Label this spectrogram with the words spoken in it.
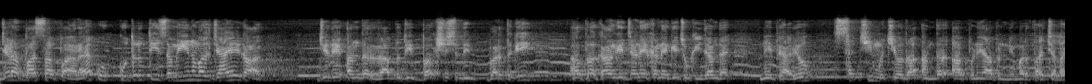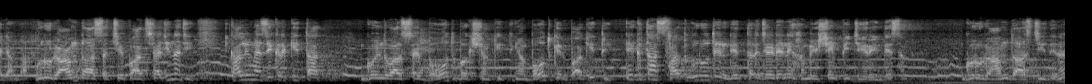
ਜਿਹੜਾ ਪਾਸਾ ਭਾਰ ਹੈ, ਉਹ ਕੁਦਰਤੀ ਜ਼ਮੀਨ ਵੱਲ ਜਾਏਗਾ। ਜਿਹਦੇ ਅੰਦਰ ਰੱਬ ਦੀ ਬਖਸ਼ਿਸ਼ ਦੀ ਵਰਤ ਗਈ, ਆਪਾਂ ਕਹਾਂਗੇ ਜਣੇ ਖਣੇ ਕੇ ਝੁਕੀ ਜਾਂਦਾ ਨਹੀਂ ਪਿਆਰਿਓ, ਸੱਚੀ ਮੁੱਚੀ ਉਹਦਾ ਅੰਦਰ ਆਪਣੇ ਆਪ ਨਿਮਰਤਾ ਚਲਾ ਜਾਂਦਾ। ਗੁਰੂ ਰਾਮਦਾਸ ਸੱਚੇ ਪਾਤਸ਼ਾਹ ਜੀ ਨਾ ਜੀ ਕੱਲ ਮੈਂ ਜ਼ਿਕਰ ਕੀਤਾ, ਗੋਇੰਦਵਾਲ ਸਾਹਿਬ ਬਹੁਤ ਬਖਸ਼ਾਂ ਕੀਤੀਆਂ, ਬਹੁਤ ਕਿਰਪਾ ਕੀਤੀ। ਇੱਕ ਤਾਂ ਸਤਿਗੁਰੂ ਦੇ ਨੇਤਰ ਜਿਹੜੇ ਨੇ ਹਮੇਸ਼ਾ ਭਿੱਜੇ ਰਹਿੰਦੇ ਸਨ। ਗੁਰੂ ਰਾਮਦਾਸ ਜੀ ਦੇ ਨਾ।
